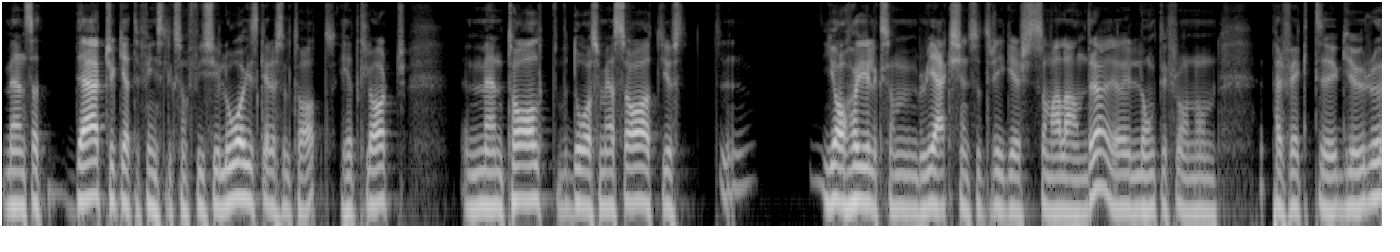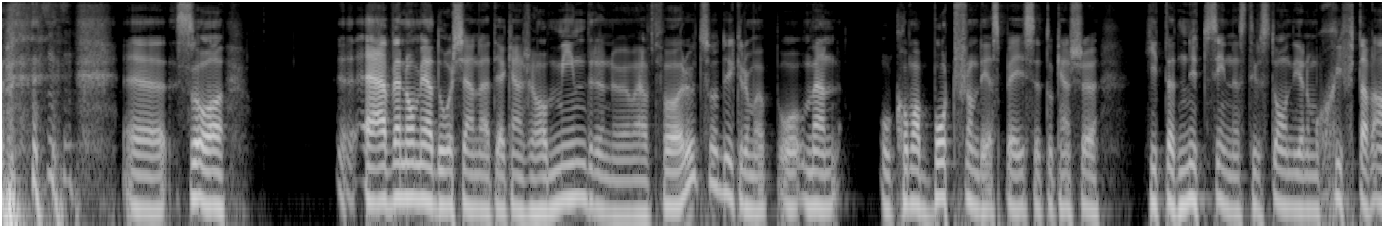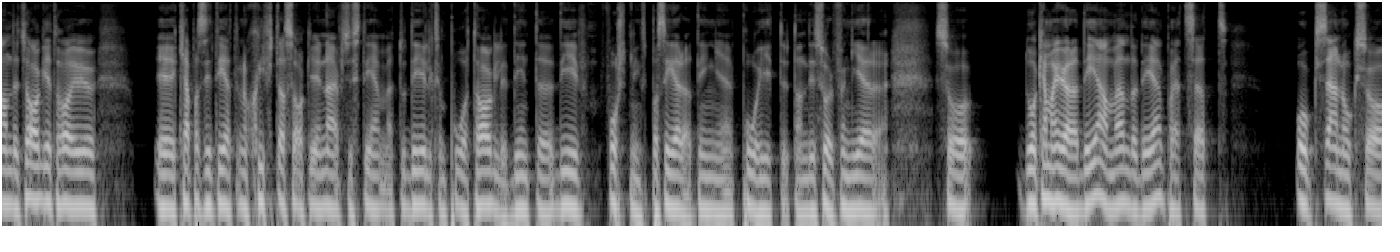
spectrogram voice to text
men så att där tycker jag att det finns liksom fysiologiska resultat, helt klart. Mentalt, då som jag sa, att just eh, jag har ju liksom reactions och triggers som alla andra. Jag är långt ifrån någon perfekt eh, guru. Eh, så även om jag då känner att jag kanske har mindre nu än vad jag haft förut så dyker de upp. Och, men att komma bort från det spacet och kanske hitta ett nytt sinnestillstånd genom att skifta. Andetaget har ju Eh, kapaciteten att skifta saker i nervsystemet och det är liksom påtagligt. Det är, inte, det är forskningsbaserat, det är inget påhitt, utan det är så det fungerar. Så då kan man göra det, använda det på ett sätt. Och sen också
